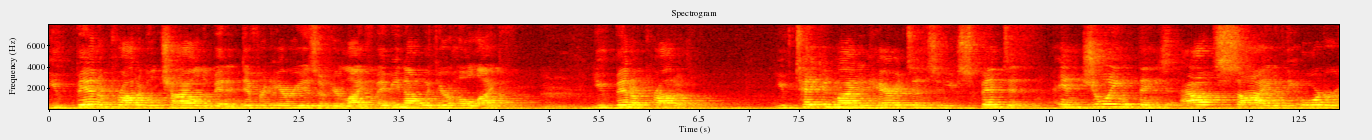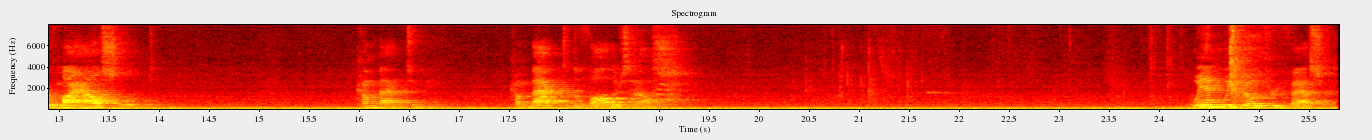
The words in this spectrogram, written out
you've been a prodigal child a bit in different areas of your life, maybe not with your whole life. You've been a prodigal. You've taken mine inheritance and you've spent it enjoying things outside of the order of my household. Come back to me. Come back to the Father's house. When we go through fasting,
